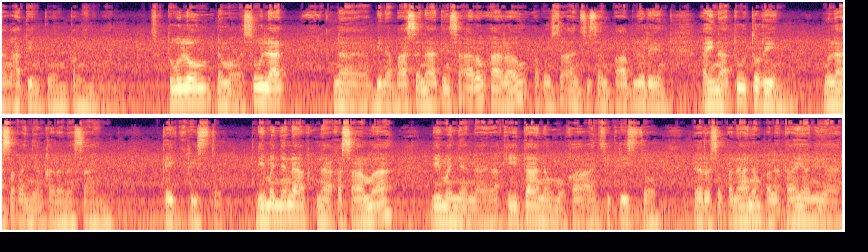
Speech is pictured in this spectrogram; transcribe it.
ng ating pong Panginoon. Sa tulong ng mga sulat na binabasa natin sa araw-araw, na kung saan si San Pablo rin ay natuto rin mula sa kanyang karanasan kay Kristo. Di man niya na, nakasama, di man niya na nakita ng mukhaan si Kristo, pero sa pananampalataya niya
